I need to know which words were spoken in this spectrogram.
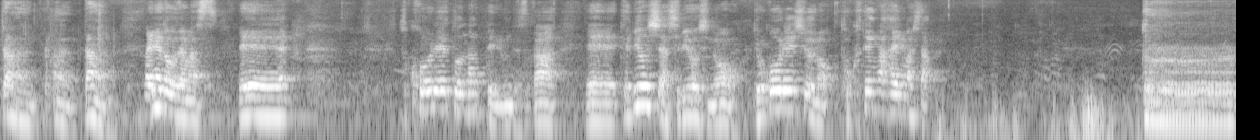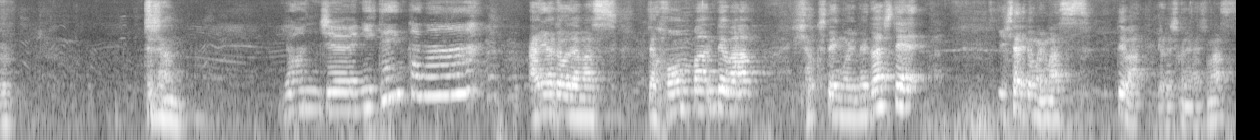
タンタンタン。ありがとうございます。えー恒例となっているんですが、えー、手拍子足拍子の旅行練習の得点が入りました。ドゥルルルじゃじゃん42点かなありがとうございますで本番では100点を目指していきたいと思いますではよろしくお願いします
